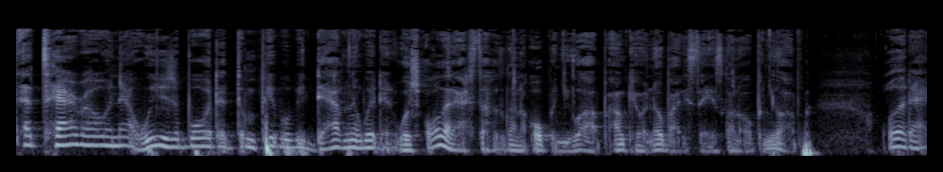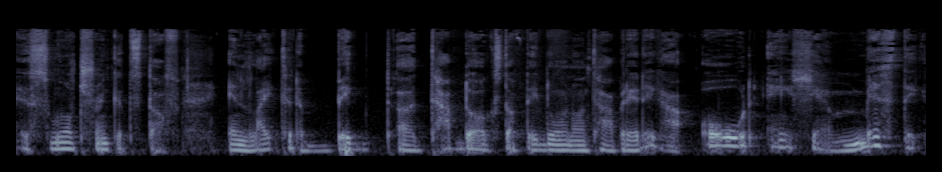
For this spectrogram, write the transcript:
that tarot and that Ouija board that them people be dabbling with, it, which all of that stuff is going to open you up. I don't care what nobody says, it's going to open you up. All of that is small trinket stuff in light to the big uh, top dog stuff they doing on top of that. They got old, ancient, mystic.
